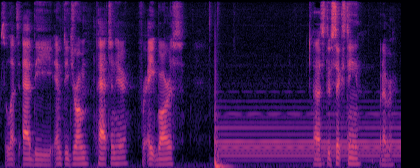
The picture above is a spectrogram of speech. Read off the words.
So let's add the empty drum patch in here for eight bars. Uh, let's do 16, whatever.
